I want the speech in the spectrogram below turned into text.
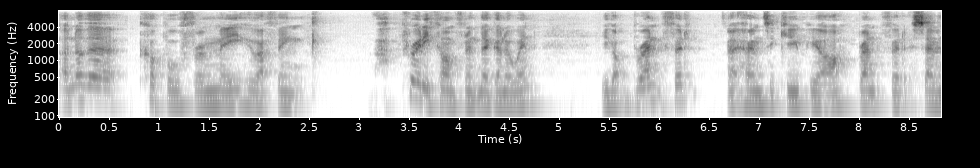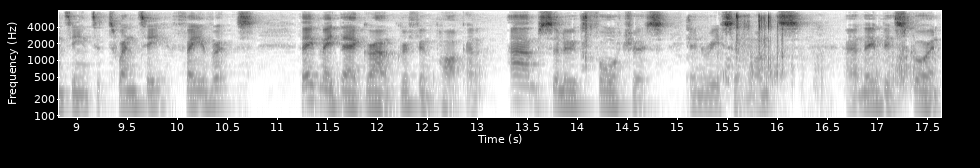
Another couple from me who I think are pretty confident they're going to win. You got Brentford at home to QPR. Brentford 17 to 20 favourites. They've made their ground, Griffin Park, an absolute fortress in recent months, and they've been scoring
